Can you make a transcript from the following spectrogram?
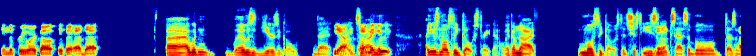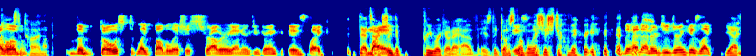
in the pre-workout if I had that. Uh, I wouldn't it was years ago that yeah. Right? So I, mean, I, it, I use mostly ghost right now. Like I'm not mostly ghost. It's just easily yeah. accessible, doesn't I cost a ton. The ghost like bubblicious strawberry energy drink is like that's my, actually the pre-workout I have is the Ghost Bubblicious Strawberry. that energy drink is like yes,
